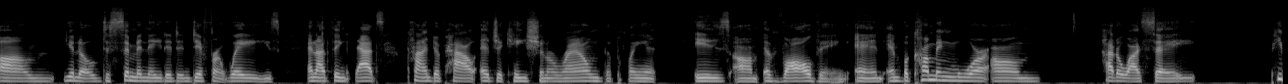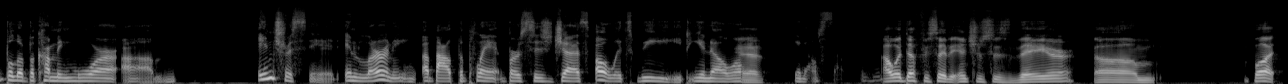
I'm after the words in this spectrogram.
um you know disseminated in different ways and i think that's kind of how education around the plant is um, evolving and and becoming more um, how do I say people are becoming more um, interested in learning about the plant versus just oh it's weed you know or, Yeah. you know so. mhm. I would definitely say the interest is there, um, but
